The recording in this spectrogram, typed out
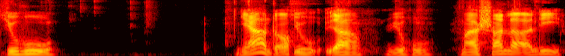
Juhu. Ja, doch. Juhu. Ja, juhu. Mashallah Ali.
